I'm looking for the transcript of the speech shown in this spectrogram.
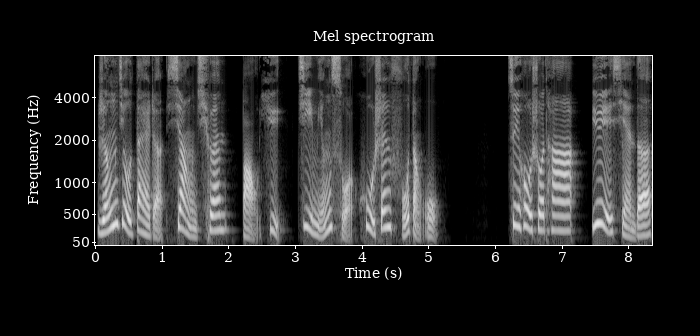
仍旧带着项圈、宝玉、记名锁、护身符等物。最后说他越显得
